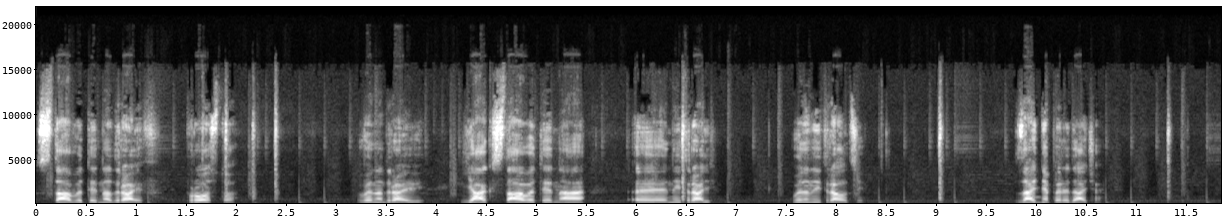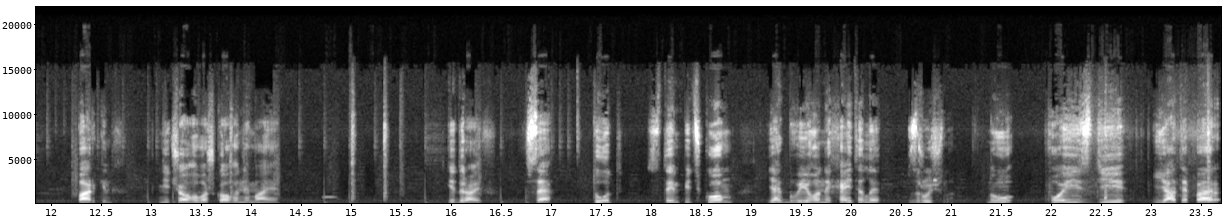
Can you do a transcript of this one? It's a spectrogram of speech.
ставити на драйв? Просто. Ви на драйві. Як ставити на е, нейтраль? Ви на нейтралці. Задня передача. Паркінг. Нічого важкого немає. І драйв. Все. Тут з тим піцьком, як би ви його не хейтили, зручно. Ну, по їзді я тепер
